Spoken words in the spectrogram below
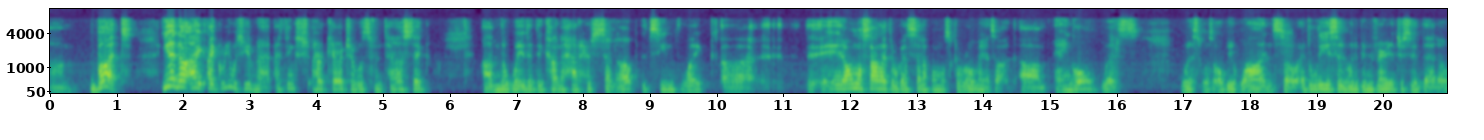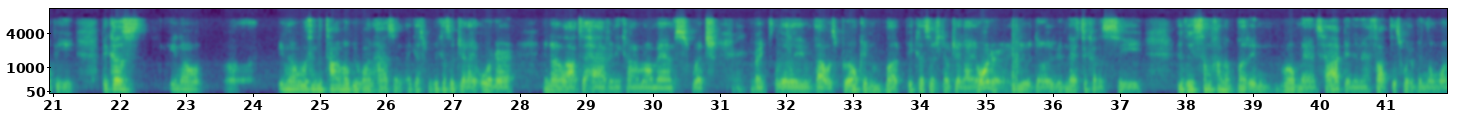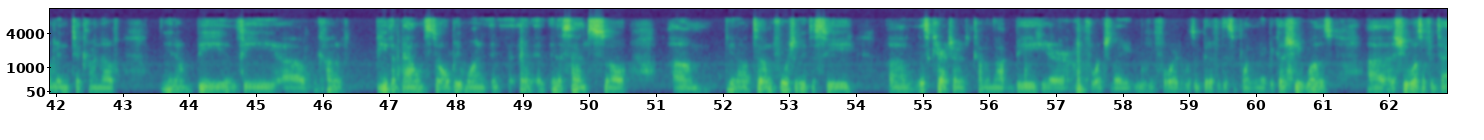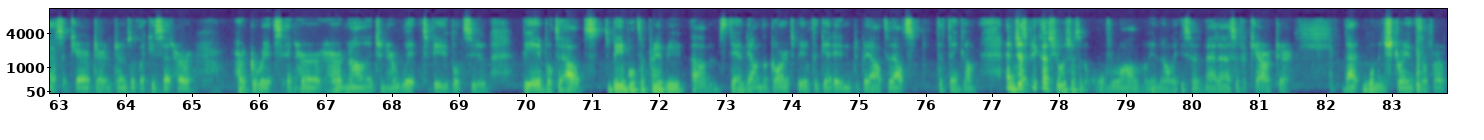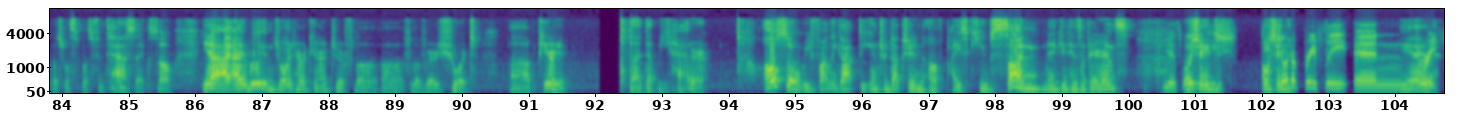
Um, but yeah, no, I, I agree with you, Matt. I think sh- her character was fantastic. Um, the way that they kind of had her set up, it seemed like uh, it, it almost sounded like they were going to set up almost like a romance uh, um, angle with was was Obi Wan. So at least it would have been very interested that Obi, because you know, uh, you know, within the time Obi Wan hasn't, I guess because of Jedi Order, you're not allowed to have any kind of romance, which Right. clearly that was broken. But because there's no Jedi Order, you would know it'd be nice to kind of see at least some kind of budding romance happen. And I thought this would have been the woman to kind of, you know, be the uh, kind of be the balance to Obi Wan in, in, in, a sense. So, um, you know, to unfortunately to see uh, this character kind of not be here, unfortunately, moving forward was a bit of a disappointment because she was, uh, she was a fantastic character in terms of, like you said, her her grit and her her knowledge and her wit to be able to be able to out to be able to maybe um, stand down the guard to be able to get in to be able to out to think him. and just because she was just an overall you know like you said badass of a character that woman's strength of her which was was fantastic so yeah i, I really enjoyed her character for the uh, for the very short uh, period uh, that we had her also, we finally got the introduction of Ice Cube's son making his appearance. Yes. Well, O'Shea he, he he O'Shea showed up briefly in Yeah. three.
